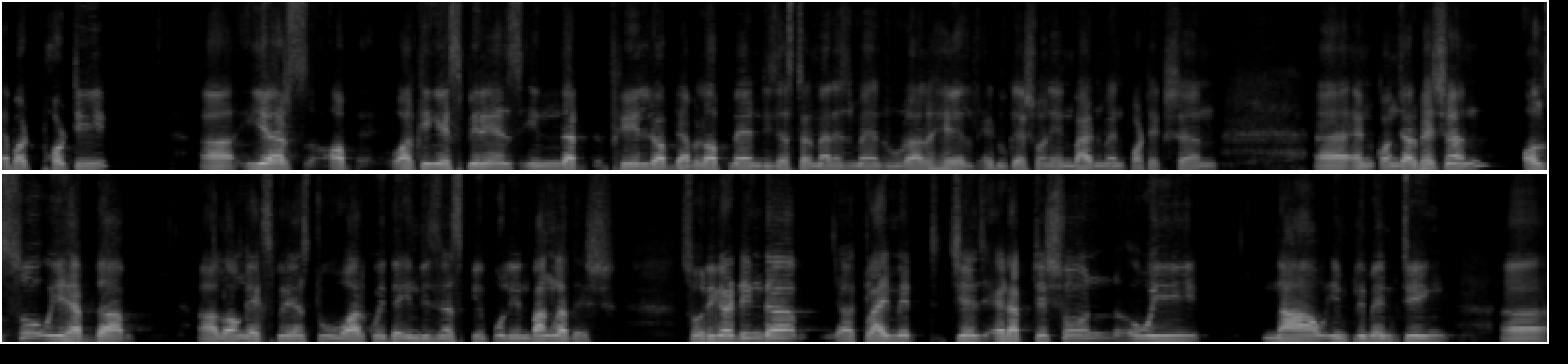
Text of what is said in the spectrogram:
about 40 uh, years of working experience in that field of development, disaster management, rural health, education, environment protection, uh, and conservation. Also, we have the uh, long experience to work with the indigenous people in Bangladesh. So regarding the uh, climate change adaptation, we now implementing uh,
